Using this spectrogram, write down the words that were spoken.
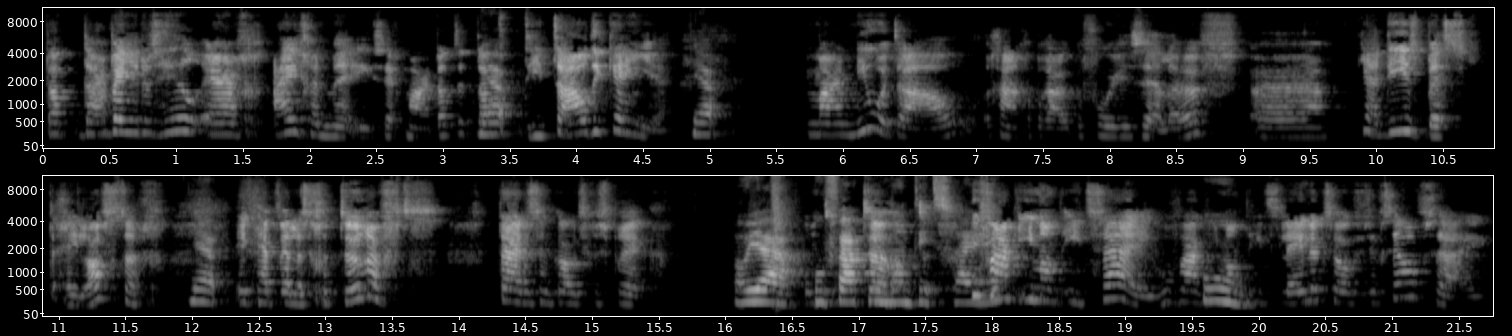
dat, daar ben je dus heel erg eigen mee, zeg maar. Dat, dat, Die taal, die ken je. Ja. Maar nieuwe taal gaan gebruiken voor jezelf, uh, ja, die is best heel lastig. Ja. Ik heb wel eens geturfd tijdens een coachgesprek. Oh ja, hoe vaak iemand iets zei. Hoe vaak iemand iets zei. Hoe vaak iemand iets lelijks over zichzelf zei.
